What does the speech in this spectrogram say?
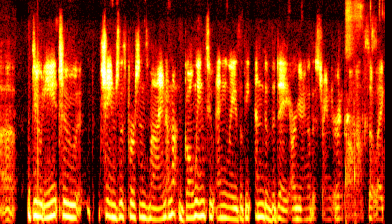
uh, duty to change this person's mind. I'm not going to, anyways, at the end of the day, arguing with a stranger in comments. So, like,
